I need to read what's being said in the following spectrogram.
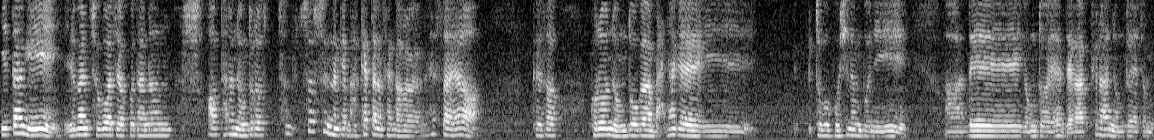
이 땅이 일반 주거 지역보다는 어, 다른 용도로 참 쓸 수 있는 게 많겠다는 생각을 했어요. 그래서 그런 용도가 만약에 이 유튜브 보시는 분이 아, 내 용도에 내가 필요한 용도에 좀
